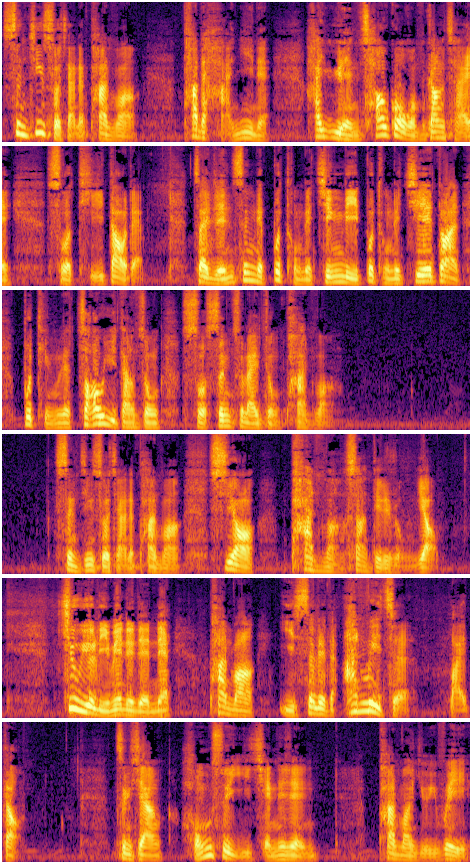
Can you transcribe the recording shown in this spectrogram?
圣经所讲的盼望，它的含义呢，还远超过我们刚才所提到的，在人生的不同的经历、不同的阶段、不停的遭遇当中所生出来一种盼望。圣经所讲的盼望，是要盼望上帝的荣耀。旧约里面的人呢，盼望以色列的安慰者来到，正像洪水以前的人。盼望有一位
